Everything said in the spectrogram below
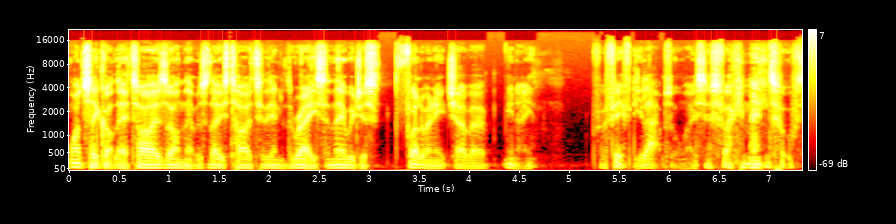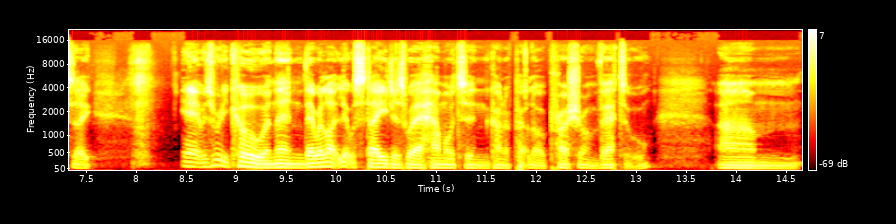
once they got their tyres on, there was those tyres to the end of the race, and they were just following each other, you know, for 50 laps almost. It's fucking mental. So yeah, it was really cool. And then there were like little stages where Hamilton kind of put a lot of pressure on Vettel. Um,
